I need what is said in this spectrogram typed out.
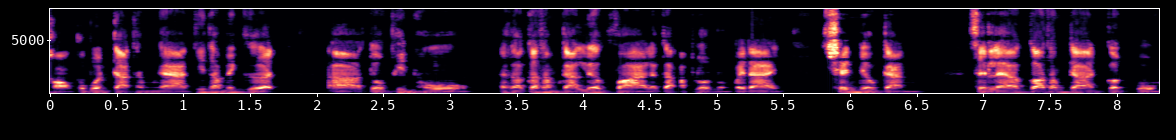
ของกระบวนการทำงานที่ทำให้เกิดตัว pinhole นะครับก็ทำการเลือกไฟล์แล้วก็อัปโหลดลงไปได้ เช่นเดียวกัน เสร็จแล้วก็ทำการกดปุ่ม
